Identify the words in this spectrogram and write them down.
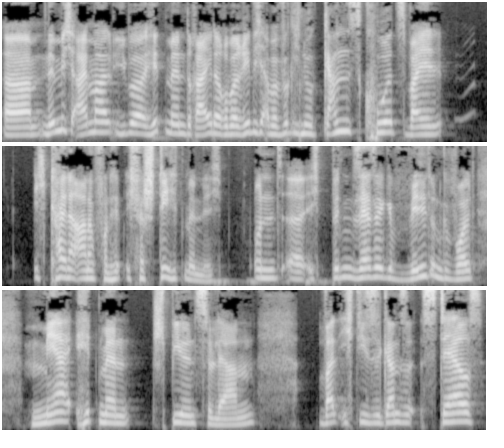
Ähm, nämlich einmal über Hitman 3, darüber rede ich aber wirklich nur ganz kurz, weil ich keine Ahnung von Hitman, ich verstehe Hitman nicht. Und äh, ich bin sehr, sehr gewillt und gewollt, mehr Hitman spielen zu lernen. weil ich diese ganze Stealth,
